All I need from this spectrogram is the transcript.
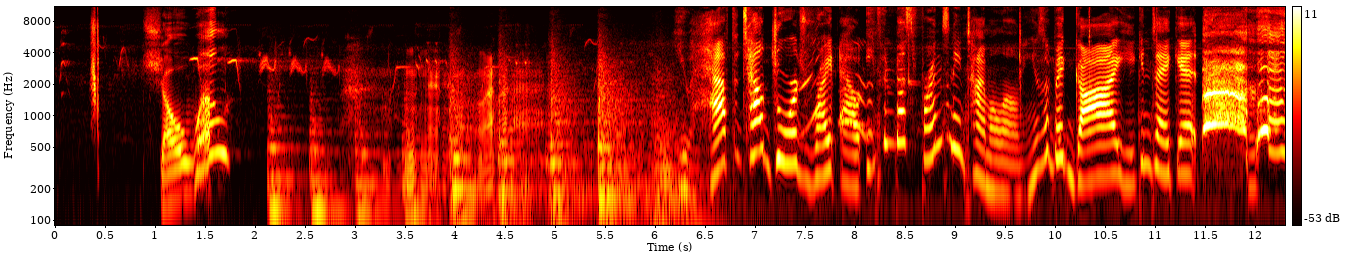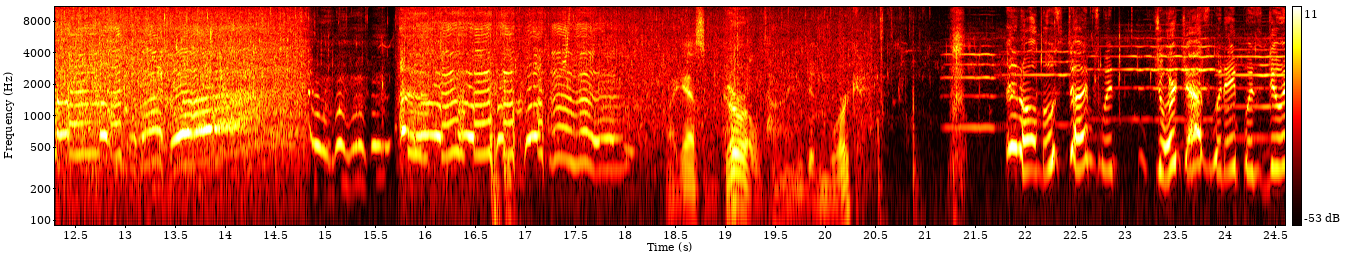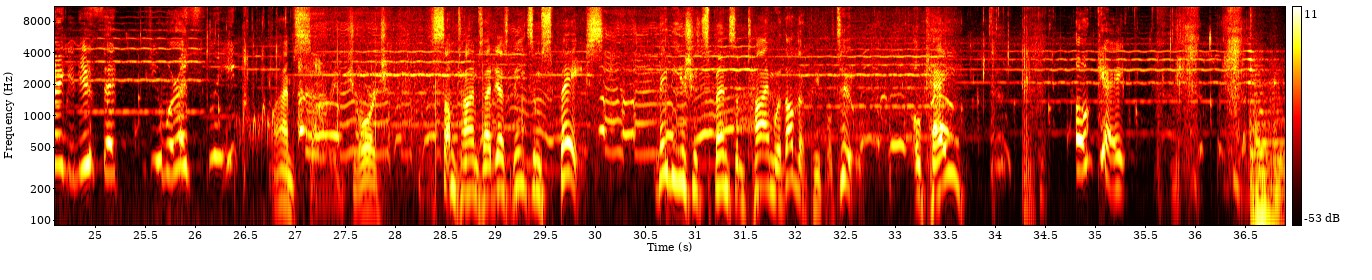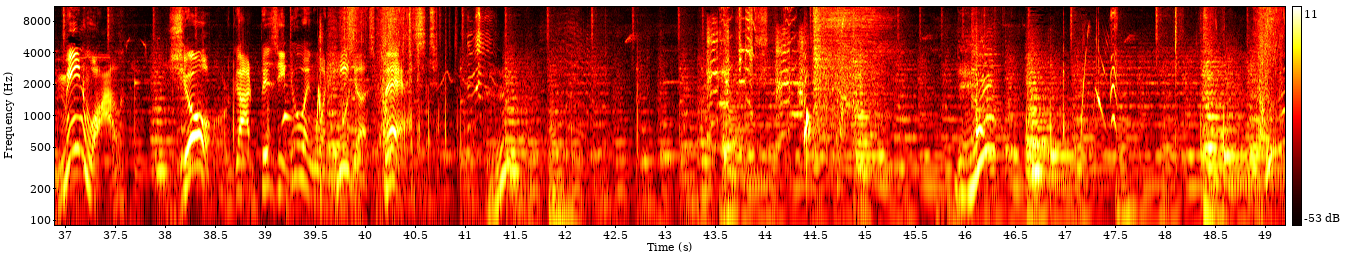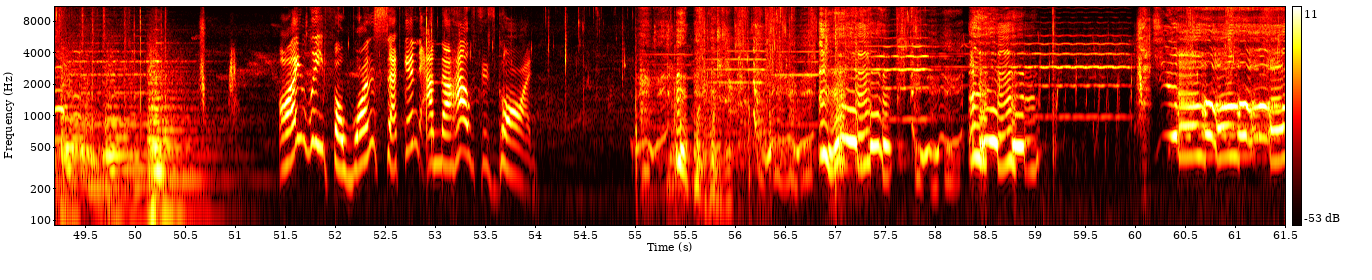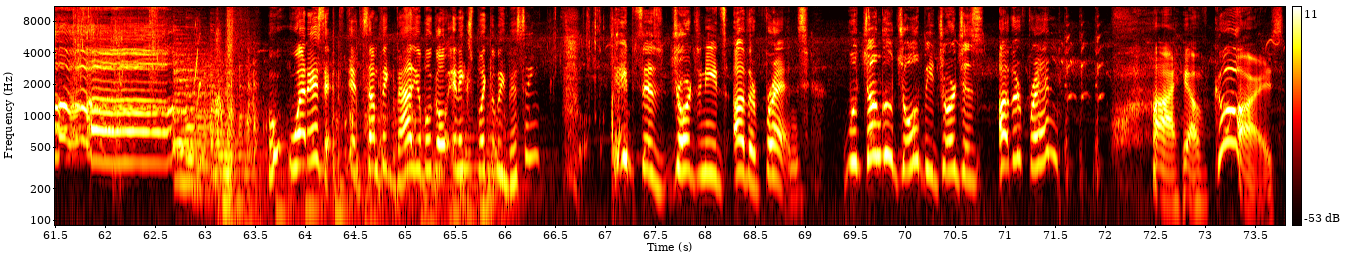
Joel? You have to tell George right out. Even best friends need time alone. He's a big guy. He can take it. I guess girl time didn't work. And all those times when George asked what Ape was doing and you said you were asleep. I'm sorry, George. Sometimes I just need some space. Maybe you should spend some time with other people, too. Okay? Okay. Meanwhile, Joel got busy doing what he does best. Hmm? I leave for one second and the house is gone. Oh! What is it? Did something valuable go inexplicably missing? Ape says George needs other friends. Will Jungle Joel be George's other friend? Why, of course.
